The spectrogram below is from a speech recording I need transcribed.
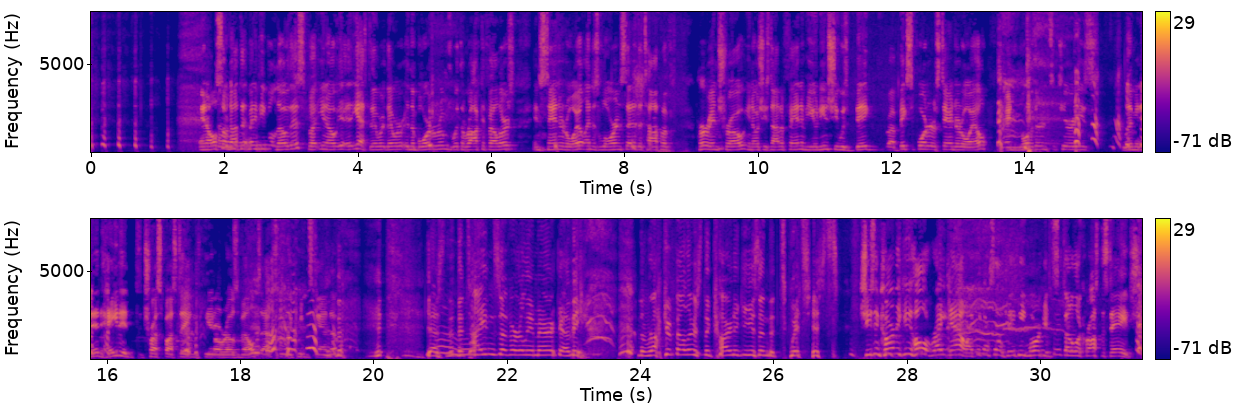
And also, Oh, not that many people know this, but you know, yes, they were they were in the boardrooms with the Rockefellers in Standard Oil, and as Lauren said at the top of her intro, you know, she's not a fan of unions. She was big, a big supporter of Standard Oil and Northern Securities Limited. Hated trust busting Theodore Roosevelt. Absolutely couldn't stand him. Yes, the, the oh. titans of early America, the the Rockefellers, the Carnegies, and the Twitches. She's in Carnegie Hall right now. I think I saw J.P. Morgan scuttle across the stage.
